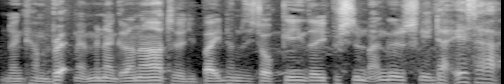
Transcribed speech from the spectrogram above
Und dann kam Bradman mit einer Granate. Die beiden haben sich doch gegenseitig bestimmt angeschrien. Da ist er!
